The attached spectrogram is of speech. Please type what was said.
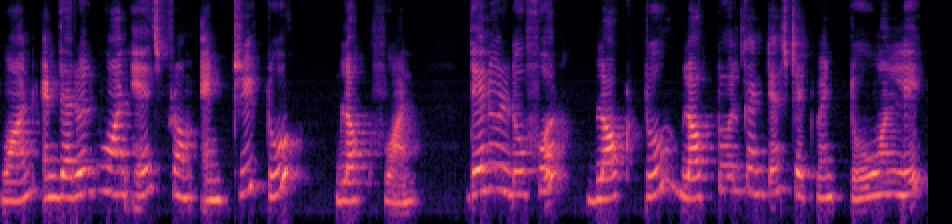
1 and there will be one edge from entry to block 1. Then we'll do for block 2. Block 2 will contain statement 2 only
